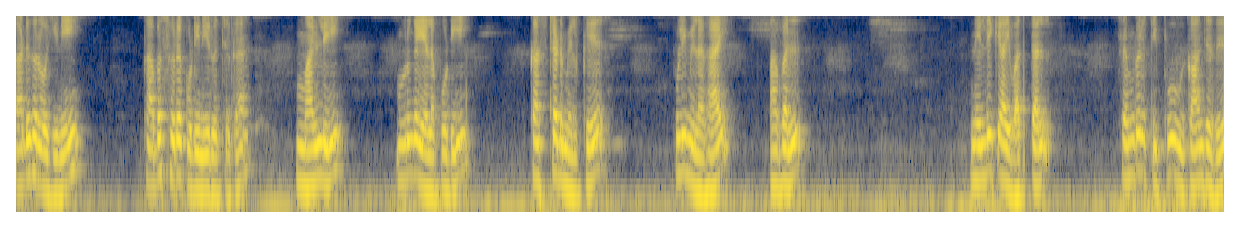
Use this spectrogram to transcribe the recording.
கடுகு ரோகிணி கபசுர குடிநீர் வச்சுருக்கேன். மல்லி முருங்கை இலை பொடி கஸ்டர்டு மில்க்கு புளி மிளகாய் அவல் நெல்லிக்காய் வத்தல் செம்பருத்தி பூ காஞ்சது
